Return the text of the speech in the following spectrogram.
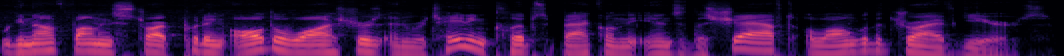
We can now finally start putting all the washers and retaining clips back on the ends of the shaft along with the drive gears.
